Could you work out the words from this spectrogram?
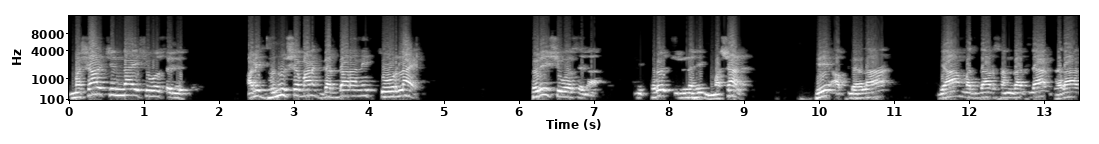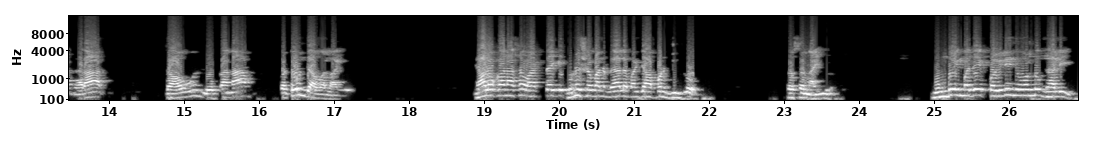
मशाल चिन्ह आहे शिवसेनेचं आणि धनुष्यबाण गद्दाराने चोरलाय. खरी शिवसेना आणि खरं चिन्ह हे मशाल. हे आपल्याला या मतदारसंघातल्या घराघरात जाऊन लोकांना पटवून द्यावं लागेल. ह्या लोकांना असं वाटतंय की धनुष्यबाण मिळालं म्हणजे आपण जिंकलो. तसं नाही मुंबईमध्ये पहिली निवडणूक झाली.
